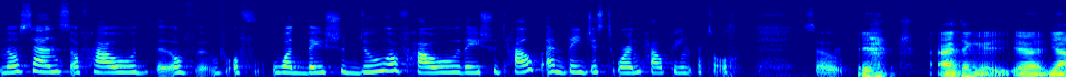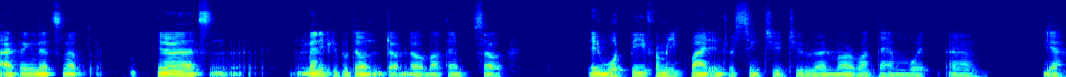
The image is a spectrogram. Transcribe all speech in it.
no sense of how of of what they should do, of how they should help, and they just weren't helping at all. So Yeah, I think uh, yeah, I think that's not you know that's many people don't don't know about them. So it would be for me quite interesting to to learn more about them with um yeah,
